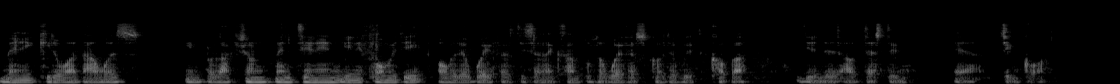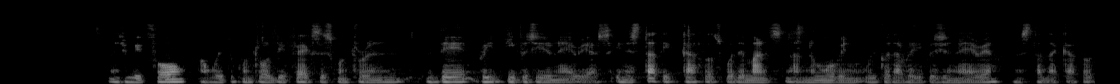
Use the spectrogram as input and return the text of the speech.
many kilowatt hours in production, maintaining uniformity over the wafers. These are examples of wafers coated with copper during the out testing uh, core. As mentioned before, a way to control defects is controlling the rediffusion areas. In static cathodes where the magnets are not moving, we got a rediffusion area, a standard cathode,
